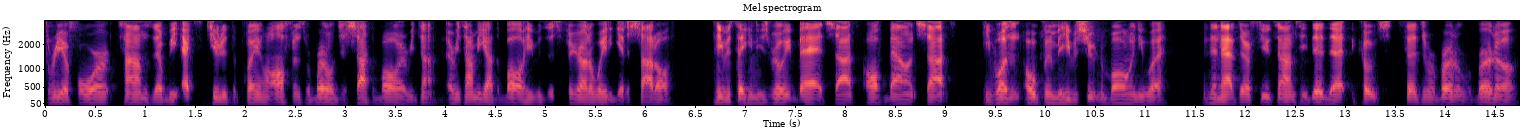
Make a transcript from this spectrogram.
three or four times that we executed the play on offense, Roberto just shot the ball every time. Every time he got the ball, he was just figure out a way to get a shot off. He was taking these really bad shots, off balance shots. He wasn't open, but he was shooting the ball anyway. And then after a few times he did that, the coach said to Roberto, Roberto,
